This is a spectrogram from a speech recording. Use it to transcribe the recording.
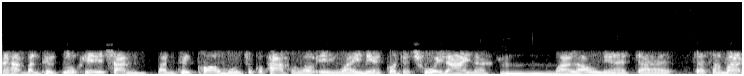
นะฮะบันทึก location บันทึกข้อมูลสุขภาพของเราเองไว้เนี่ยก็จะช่วยได้นะอืมว่าเราเนี่ยจะจะสามารถ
